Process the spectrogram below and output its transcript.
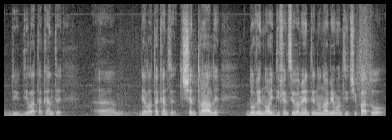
di- dell'attaccante ehm, dell'attaccante centrale dove noi difensivamente non abbiamo anticipato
